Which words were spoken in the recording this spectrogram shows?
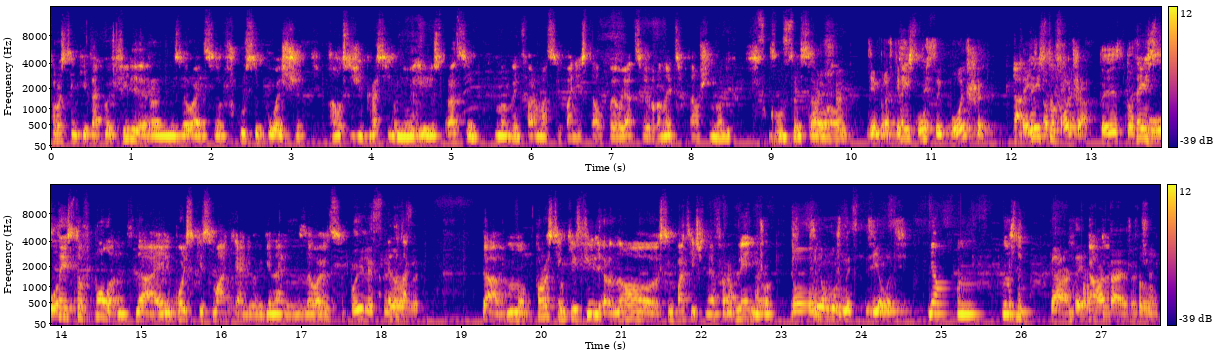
простенький такой филлер, называется «Вкусы Польши». А он с очень красивыми иллюстрациями, много информации по ней стало появляться и в Рунете, потому что многих Вкусы Польши? Дим, прости. «Вкусы Польши»? Да, Taste, Taste of, Pольша? Taste of, Taste, Taste of Poland, да, или польские смаки они в оригинале называются. Были слезы. Так, да, простенький филлер, но симпатичное оформление. Что в нем нужно сделать? В нем нужно так, пропадает очень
